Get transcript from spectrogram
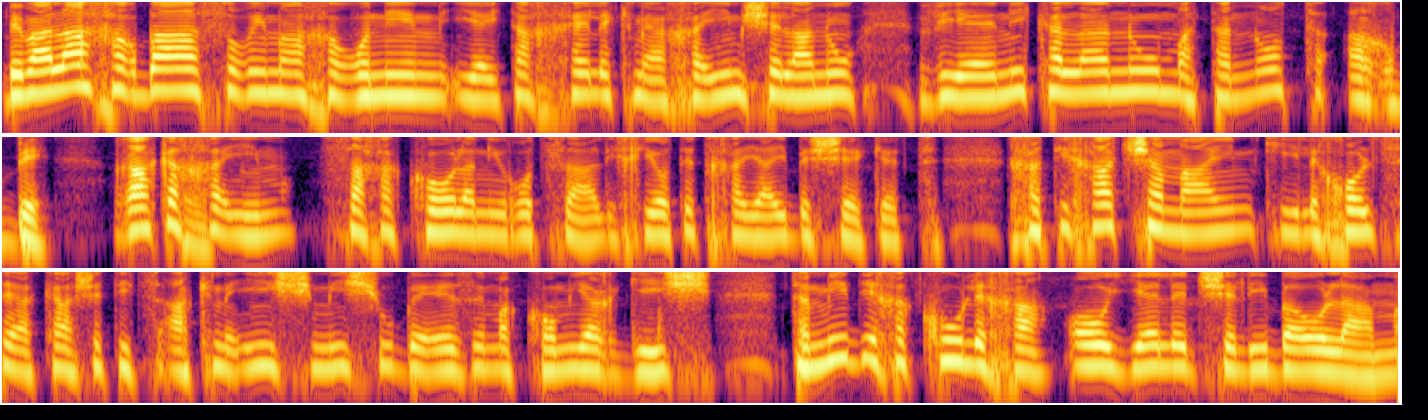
במהלך ארבעה העשורים האחרונים היא הייתה חלק מהחיים שלנו, והיא העניקה לנו מתנות הרבה. רק החיים, סך הכל אני רוצה לחיות את חיי בשקט. חתיכת שמיים, כי לכל צעקה שתצעק מאיש, מישהו באיזה מקום ירגיש. תמיד יחכו לך, או ילד שלי בעולם.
